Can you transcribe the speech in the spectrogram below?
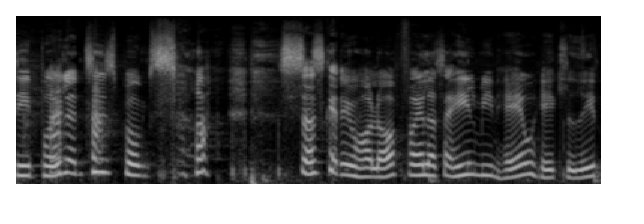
det på et eller andet tidspunkt, så, så skal det jo holde op, for ellers er hele min have hæklet ind.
